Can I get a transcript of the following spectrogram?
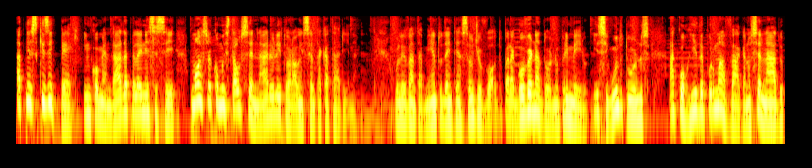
a pesquisa IPEC, encomendada pela NSC, mostra como está o cenário eleitoral em Santa Catarina. O levantamento da intenção de voto para governador no primeiro e segundo turnos, a corrida por uma vaga no Senado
